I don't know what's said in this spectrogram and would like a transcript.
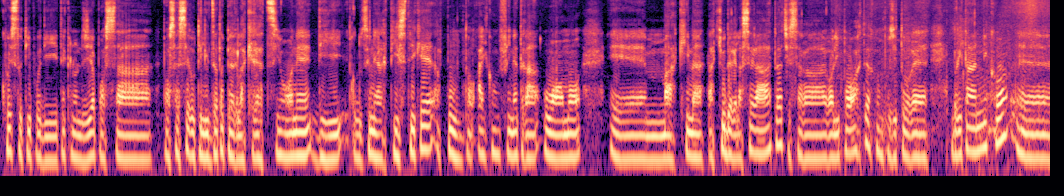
questo tipo di tecnologia possa, possa essere utilizzata per la creazione di produzioni artistiche appunto al confine tra uomo e macchina. A chiudere la serata ci sarà Rolly Porter, compositore britannico, eh,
